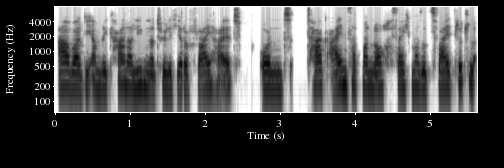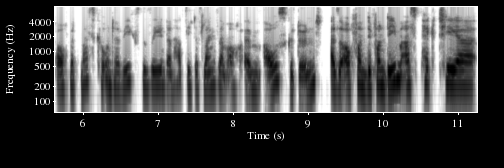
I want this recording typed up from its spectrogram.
aber die Amerikaner lieben natürlich ihre Freiheit. Und Tag eins hat man noch, sag ich mal, so zwei Drittel auch mit Maske unterwegs gesehen. Dann hat sich das langsam auch ähm, ausgedünnt. Also auch von, von dem Aspekt her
